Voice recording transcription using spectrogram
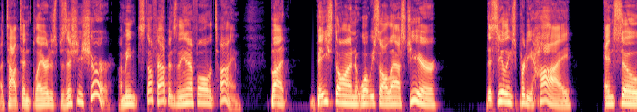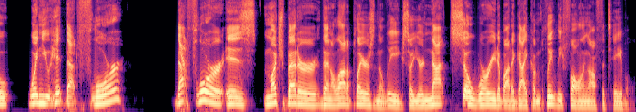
a top 10 player at his position? Sure. I mean, stuff happens in the NFL all the time. But based on what we saw last year, the ceiling's pretty high. And so when you hit that floor, that floor is much better than a lot of players in the league. So you're not so worried about a guy completely falling off the table.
